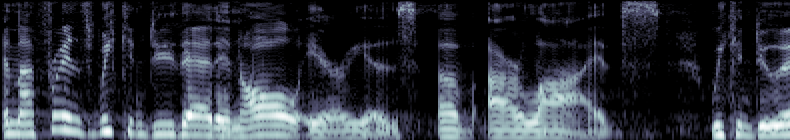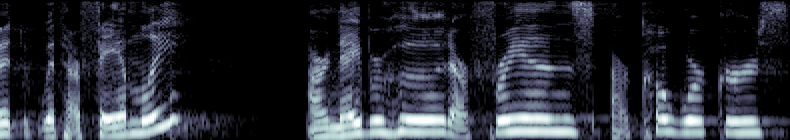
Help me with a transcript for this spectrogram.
And my friends, we can do that in all areas of our lives. We can do it with our family, our neighborhood, our friends, our coworkers,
